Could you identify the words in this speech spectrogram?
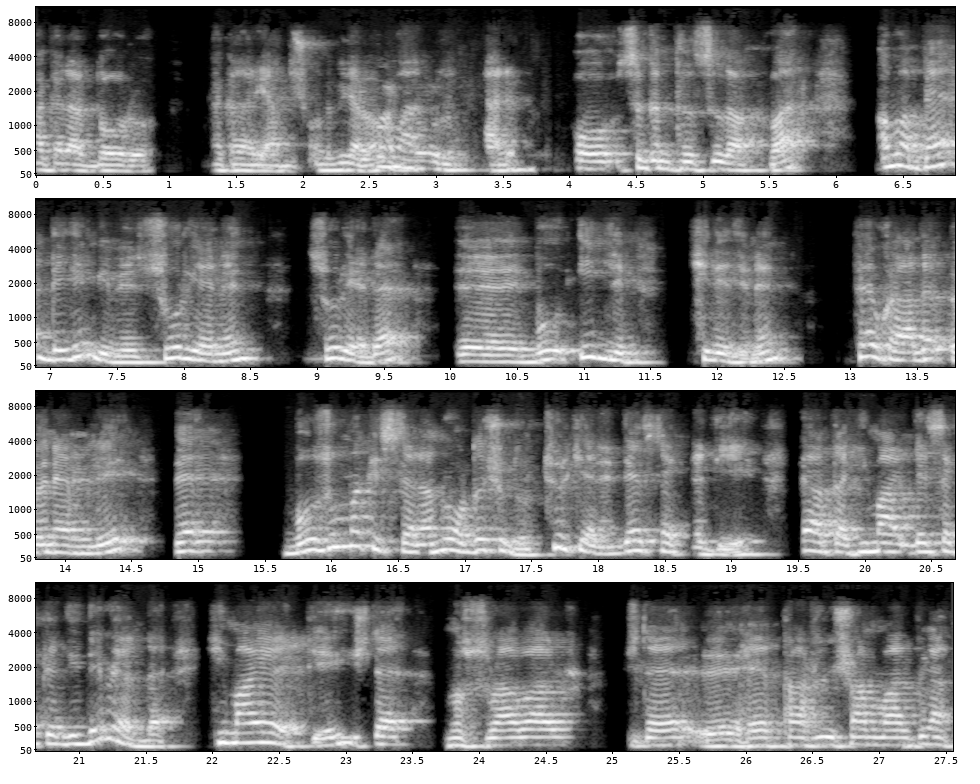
Ne kadar doğru, ne kadar yanlış onu bilemem ama yani o sıkıntısı da var. Ama ben dediğim gibi Suriye'nin Suriye'de e, bu İdlib kilidinin fevkalade önemli ve bozulmak istenen orada şudur. Türkiye'nin desteklediği veyahut da himaye, desteklediği demeyelim de himaye ettiği işte Nusra var, işte e, Tahrir var filan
